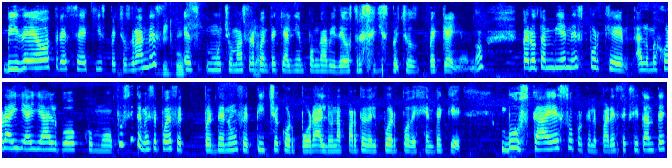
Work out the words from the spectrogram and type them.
Video 3X pechos grandes es mucho más frecuente que alguien ponga videos 3X pechos pequeños, ¿no? Pero también es porque a lo mejor ahí hay algo como, pues sí, también se puede, tener un fetiche corporal de una parte del cuerpo de gente que busca eso porque le parece excitante,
